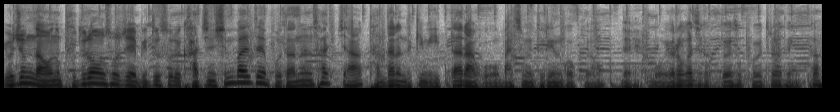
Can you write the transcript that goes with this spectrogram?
요즘 나오는 부드러운 소재의 midsole을 가진 신발들보다는 살짝 단단한 느낌이 있다라고 말씀을 드리는 거고요. 네 뭐 여러 가지 각도에서 보여드려야 되니까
